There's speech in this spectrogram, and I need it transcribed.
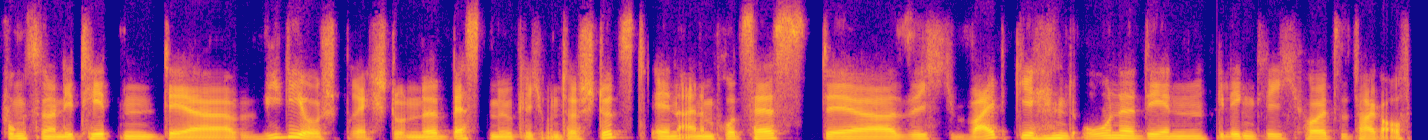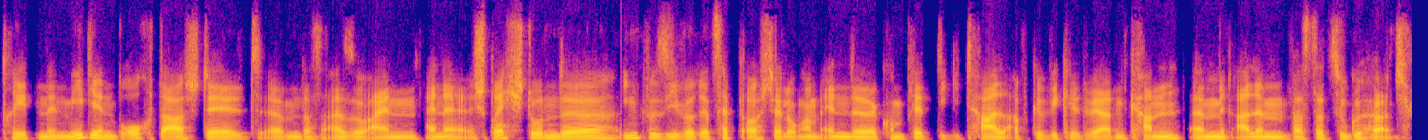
Funktionalitäten der Videosprechstunde bestmöglich unterstützt in einem Prozess, der sich weitgehend ohne den gelegentlich heutzutage auftretenden Medienbruch darstellt, ähm, dass also ein, eine Sprechstunde inklusive Rezeptausstellung am Ende komplett digital abgewickelt werden kann, äh, mit allem, was dazugehört.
